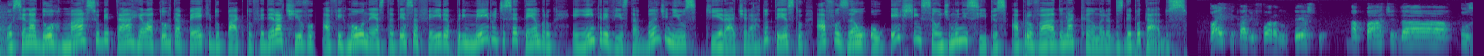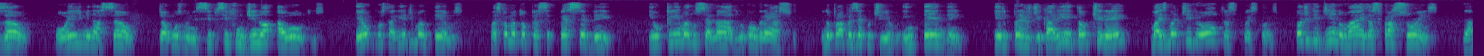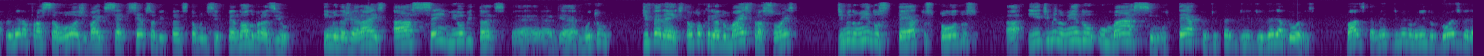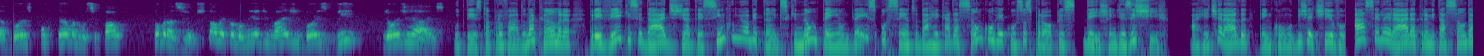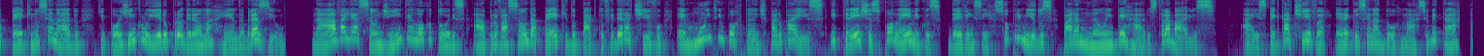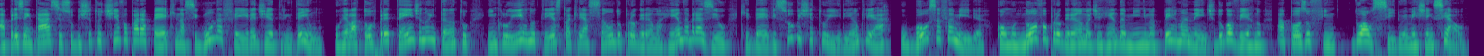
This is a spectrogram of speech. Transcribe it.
O senador Márcio Bitar, relator da PEC do Pacto Federativo, afirmou nesta terça-feira, 1 de setembro, em entrevista à Band News, que irá tirar do texto a fusão ou extinção de municípios aprovado na Câmara dos Deputados. Vai ficar de fora do texto a parte da fusão ou eliminação de alguns municípios se fundindo a outros. Eu gostaria de mantê-los, mas como eu estou perce percebi que o clima no Senado, no Congresso e no próprio Executivo entendem que ele prejudicaria, então tirei, mas mantive outras questões. Estou dividindo mais as frações. A primeira fração hoje vai de 700 habitantes, que é o município menor do Brasil, em Minas Gerais, a 100 mil habitantes. É, é muito diferente. Então, estou criando mais frações, diminuindo os tetos todos ah, e diminuindo o máximo, o teto de, de, de vereadores. Basicamente, diminuindo dois vereadores por Câmara Municipal do Brasil. Isso dá uma economia de mais de 2 bilhões de reais. O texto aprovado na Câmara prevê que cidades de até 5 mil habitantes que não tenham 10% da arrecadação com recursos próprios deixem de existir. A retirada tem como objetivo acelerar a tramitação da PEC no Senado, que pode incluir o programa Renda Brasil. Na avaliação de interlocutores, a aprovação da PEC do Pacto Federativo é muito importante para o país e trechos polêmicos devem ser suprimidos para não emperrar os trabalhos. A expectativa era que o senador Márcio Bitar apresentasse substitutivo para a PEC na segunda-feira, dia 31. O relator pretende, no entanto, incluir no texto a criação do programa Renda Brasil, que deve substituir e ampliar o Bolsa Família como novo programa de renda mínima permanente do governo após o fim do auxílio emergencial.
